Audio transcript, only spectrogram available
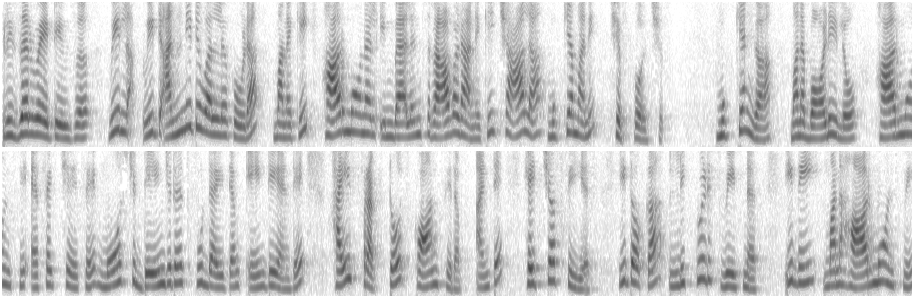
ప్రిజర్వేటివ్స్ వీళ్ళ వీటి అన్నిటి వల్ల కూడా మనకి హార్మోనల్ ఇంబ్యాలెన్స్ రావడానికి చాలా ముఖ్యమని చెప్పుకోవచ్చు. ముఖ్యంగా మన బాడీలో హార్మోన్స్ని ఎఫెక్ట్ చేసే మోస్ట్ డేంజరస్ ఫుడ్ ఐటెం ఏంటి అంటే హై ఫ్రక్టోస్ కార్న్ సిరప్ అంటే హెచ్ఎఫ్సిఎస్ ఇది ఒక లిక్విడ్ స్వీట్నర్. ఇది మన హార్మోన్స్ని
